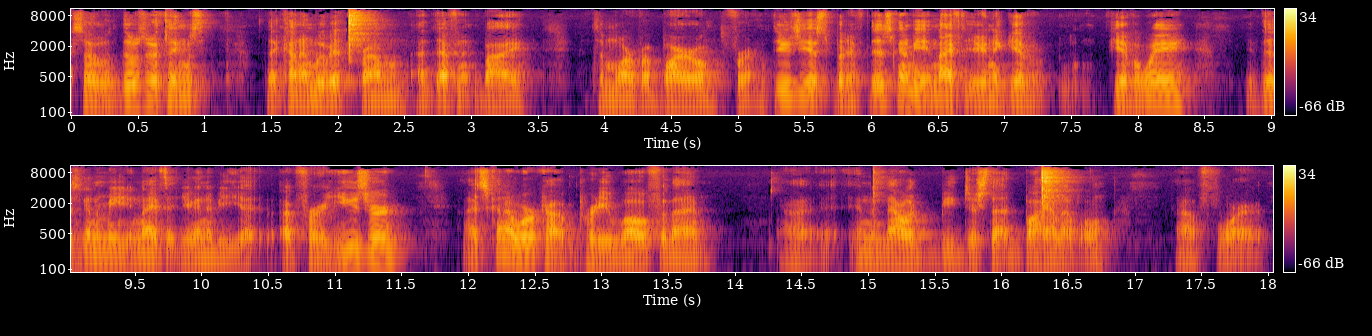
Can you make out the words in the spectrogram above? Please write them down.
So those are things that kind of move it from a definite buy to more of a borrow for enthusiasts. But if there's going to be a knife that you're going to give give away, if there's going to be a knife that you're going to be uh, for a user, uh, it's going to work out pretty well for that. Uh, and then that would be just that buy level uh, for it.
